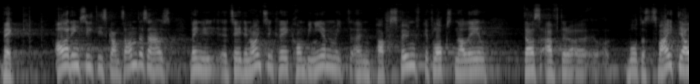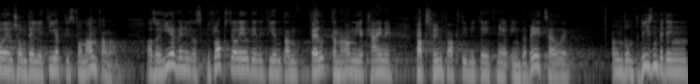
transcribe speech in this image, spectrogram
weg. Allerdings sieht es ganz anders aus, wenn wir äh, CD19-Kret kombinieren mit einem PAX5 gefloxten Allel, das auf der, äh, wo das zweite Allel schon deletiert ist von Anfang an. Also hier, wenn wir das gefloxte Allel deletieren, dann, fällt, dann haben wir keine PAX5-Aktivität mehr in der B-Zelle. Und unter diesen Bedingungen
